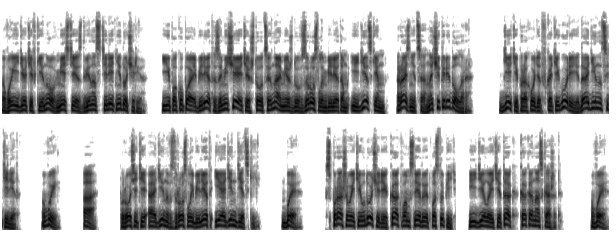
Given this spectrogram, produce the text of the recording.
Вы идете в кино вместе с 12-летней дочерью и, покупая билет, замечаете, что цена между взрослым билетом и детским разница на 4 доллара. Дети проходят в категории до 11 лет. Вы а. Просите один взрослый билет и один детский. Б. Спрашивайте у дочери, как вам следует поступить, и делайте так, как она скажет. В.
